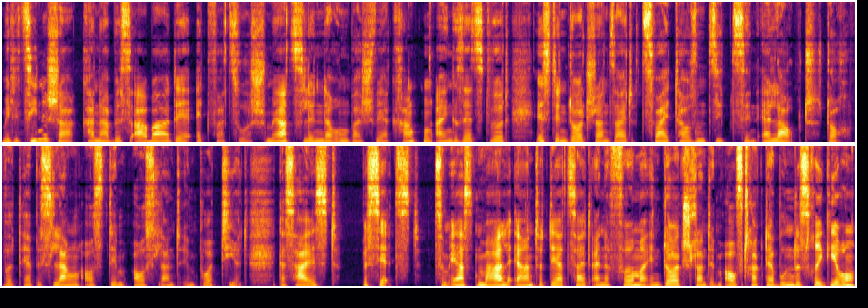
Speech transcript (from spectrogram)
Medizinischer Cannabis aber, der etwa zur Schmerzlinderung bei Schwerkranken eingesetzt wird, ist in Deutschland seit 2017 erlaubt. Doch wird er bislang aus dem Ausland importiert. Das heißt, bis jetzt. Zum ersten Mal erntet derzeit eine Firma in Deutschland im Auftrag der Bundesregierung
